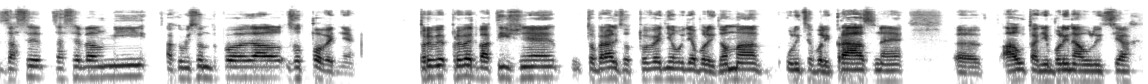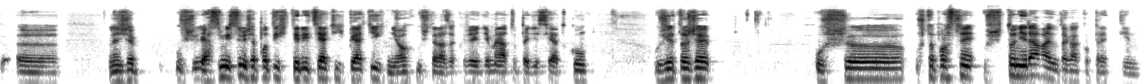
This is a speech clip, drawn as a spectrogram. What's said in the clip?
zase, zase veľmi, ako by som to povedal, zodpovedne prvé, prvé dva týždne to brali zodpovedne, ľudia boli doma, ulice boli prázdne, uh, auta neboli na uliciach, uh, lenže už, ja si myslím, že po tých 45 dňoch, už teraz akože ideme na tú 50 už je to, že už, uh, už to proste, už to nedávajú tak ako predtým.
